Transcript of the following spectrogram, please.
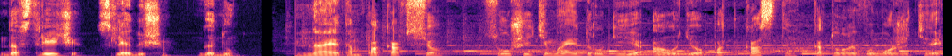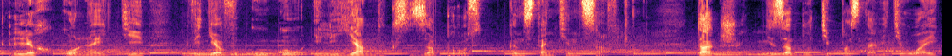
До встречи в следующем году. На этом пока все. Слушайте мои другие аудиоподкасты, которые вы можете легко найти, введя в Google или Яндекс запрос «Константин Савкин». Также не забудьте поставить лайк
